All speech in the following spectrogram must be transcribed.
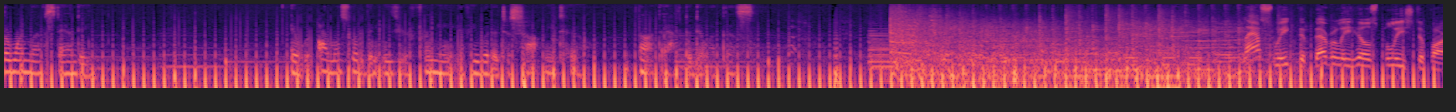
the one left standing. It almost would have been easier for me if he would have just shot me too, not to have to deal with this. Last week, the Beverly Hills Police Department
